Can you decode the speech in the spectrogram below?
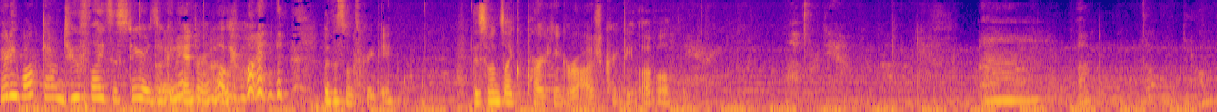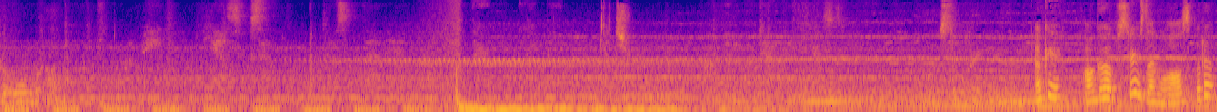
You already walked down two flights of stairs. You can enter another one. but this one's creepy. This one's like parking garage creepy level. Up or down? Uh, up. Oh, down the old up. I mean, yes, except doesn't that That's true. Let's stick right here. Okay, I'll go upstairs then. We'll all split up.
